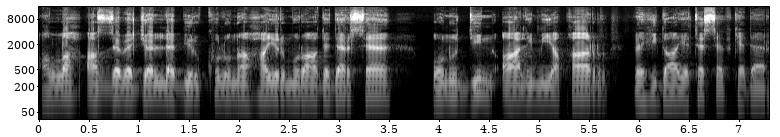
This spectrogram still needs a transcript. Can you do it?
Allah azze ve celle bir kuluna hayır murad ederse onu din alimi yapar ve hidayete sevk eder.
